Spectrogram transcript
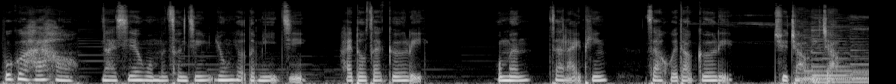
不过还好，那些我们曾经拥有的秘籍还都在歌里。我们再来听，再回到歌里去找一找。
